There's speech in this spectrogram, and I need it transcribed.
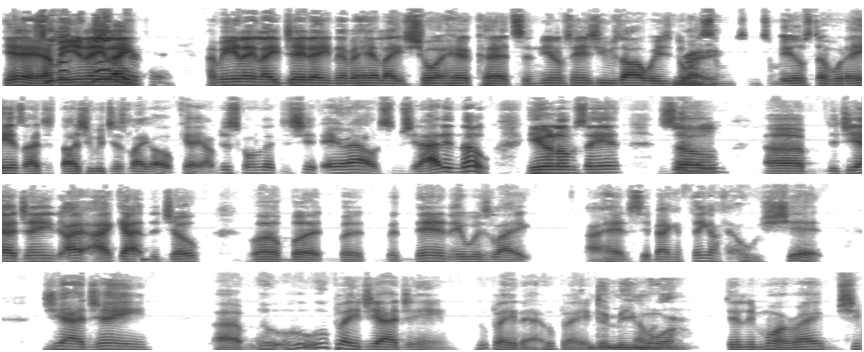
yeah. She I mean, it looked ain't like with it. I mean, it ain't like Jada ain't never had like short haircuts, and you know what I'm saying. She was always doing Right. some, some some ill stuff with her hair. So I just thought she was just like, okay, I'm just gonna let the shit air out some shit. I didn't know. You know what I'm saying? So Mm-hmm. uh the GI Jane, I, I got the joke, uh, but but but then it was like I had to sit back and think. I was like, oh shit, GI Jane. Uh, who who, who played GI Jane? Who played that? Who played Demi that was Moore, Dilly Moore, right? She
